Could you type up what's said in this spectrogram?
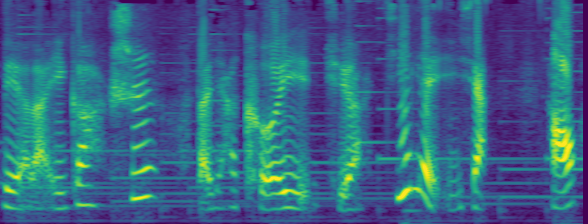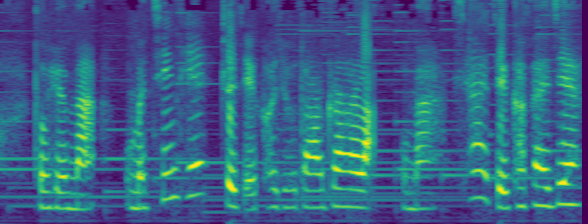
列了一个诗，大家可以去积累一下。好。同学们，我们今天这节课就到这儿了，我们下节课再见。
